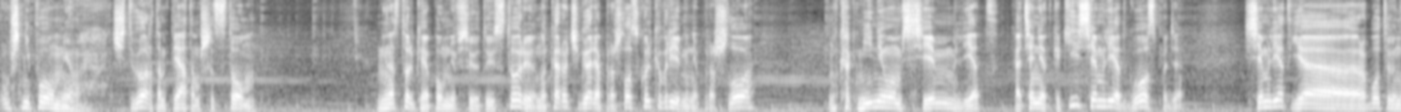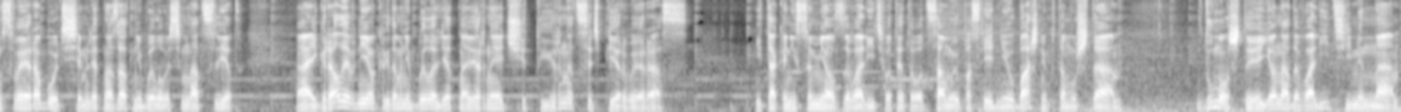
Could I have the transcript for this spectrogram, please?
Уж не помню. Четвертом, пятом, шестом. Не настолько я помню всю эту историю, но, короче говоря, прошло сколько времени? Прошло, ну, как минимум 7 лет. Хотя нет, какие 7 лет, господи. 7 лет я работаю на своей работе. 7 лет назад мне было 18 лет. А, играл я в нее, когда мне было лет, наверное, 14 первый раз. И так и не сумел завалить вот эту вот самую последнюю башню, потому что думал, что ее надо валить именно...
